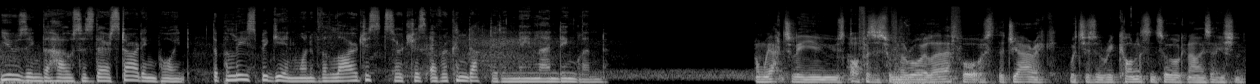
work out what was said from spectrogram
Using the house as their starting point, the police begin one of the largest searches ever conducted in mainland England. And we actually used officers from the Royal Air Force, the JARIC, which is a reconnaissance organisation,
